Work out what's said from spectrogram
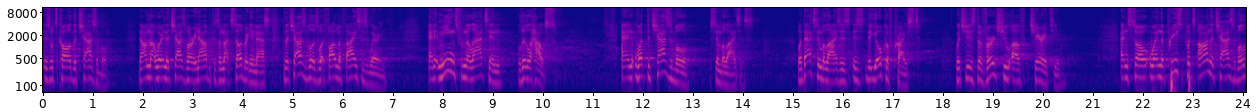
is what's called the chasuble. Now, I'm not wearing the chasuble right now because I'm not celebrating Mass, but the chasuble is what Father Matthias is wearing and it means from the Latin little house. And what the chasuble symbolizes, what that symbolizes is the yoke of Christ, which is the virtue of charity. And so when the priest puts on the chasuble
